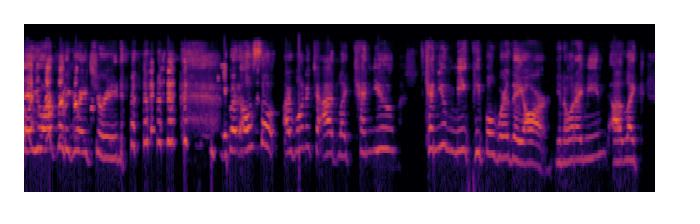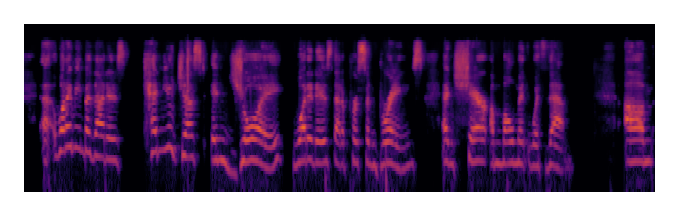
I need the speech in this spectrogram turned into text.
Well you are pretty great Shireen but also I wanted to add like can you can you meet people where they are? You know what I mean? Uh, like uh, what I mean by that is, can you just enjoy what it is that a person brings and share a moment with them? Um,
